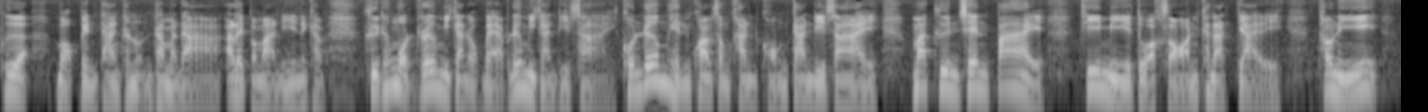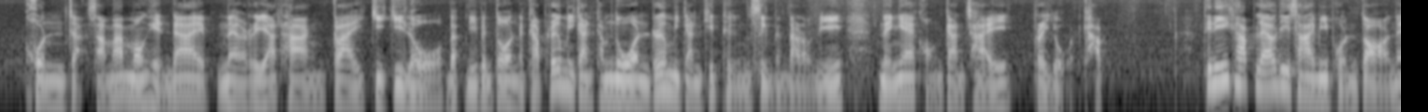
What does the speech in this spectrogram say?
เพื่อบอกเป็นทางถนนธรรมดาอะไรประมาณนี้นะครับคือทั้งหมดเริ่มมีการออกแบบเริ่มมีการดีไซน์ คนเริ่มเห็นความสำคัญของการดีไซน์มากขึ้นเช่นป้ายที่มีตัวอักษรขนาดใหญ่ เท่านี้ คนจะสามารถมองเห็นได้ในระยะทางไกลกี่กิโล แบบนี้เป็นต้นนะครับ เริ่มมีการคำนวณ เริ่มมีการคิดถึงสิ่งต่างๆ เหล่านี้ ในแง่ของการใช้ประโยชน์ครับ ทีนี้ครับแล้วดีไซน์มีผลต่อใน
